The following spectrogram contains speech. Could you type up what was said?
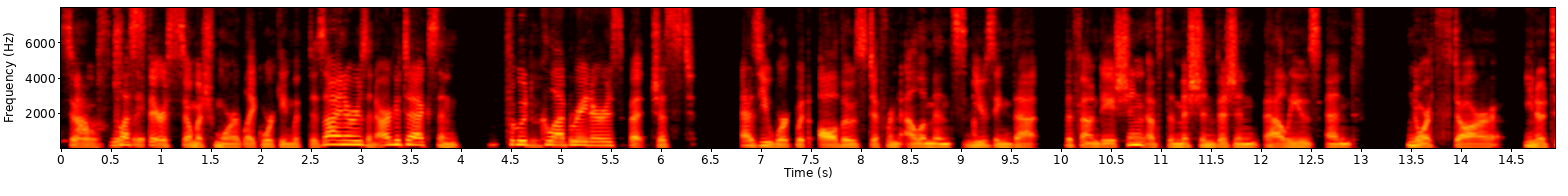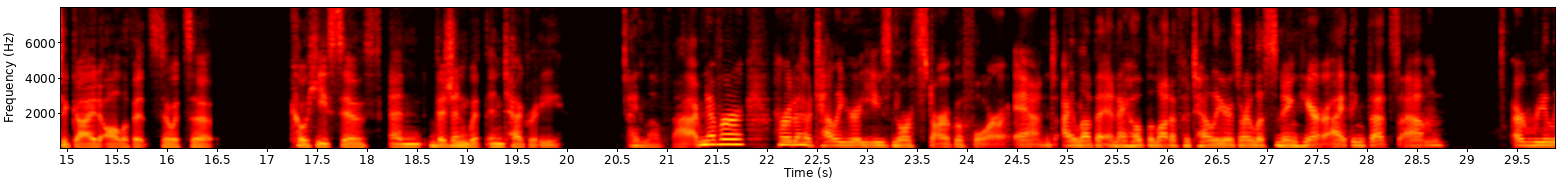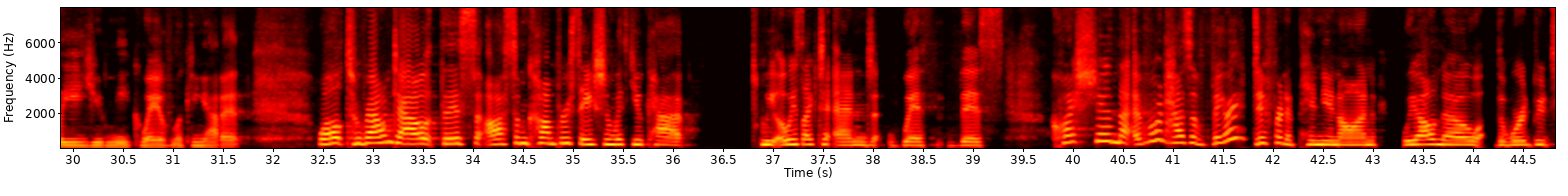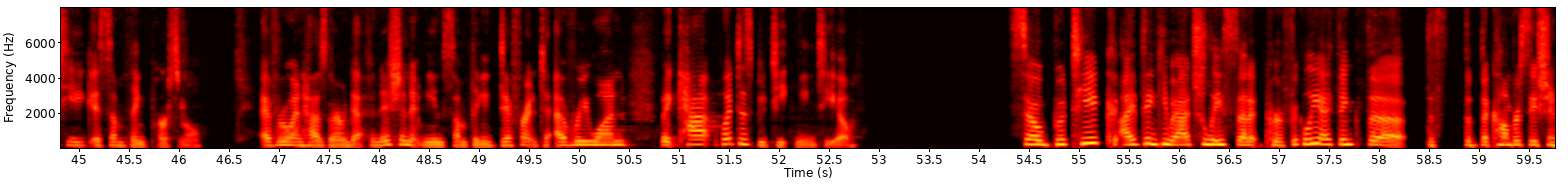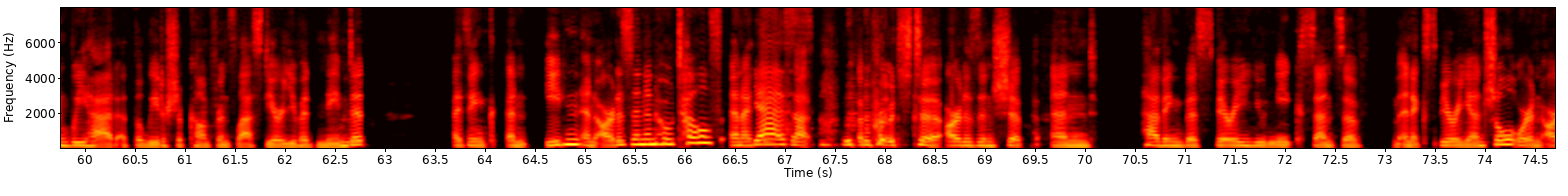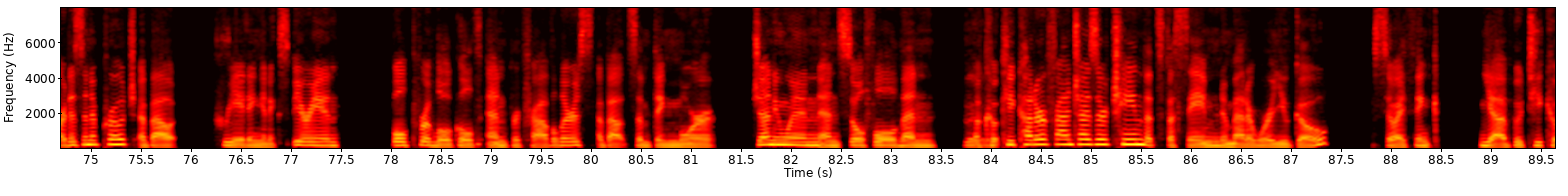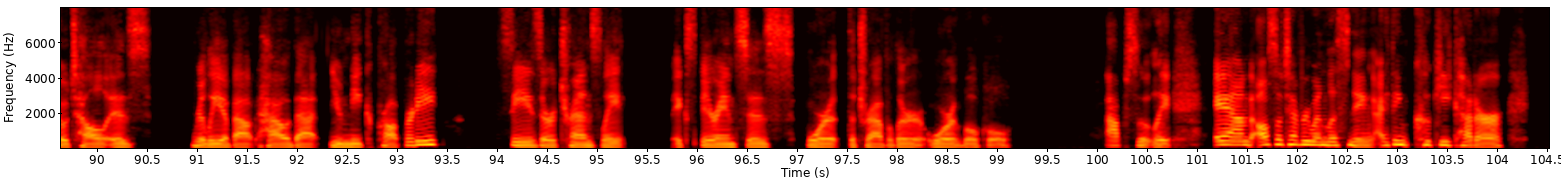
So, Absolutely. plus, there's so much more like working with designers and architects and food mm-hmm. collaborators, but just as you work with all those different elements, using that the foundation of the mission, vision, values, and North Star, you know, to guide all of it. So it's a cohesive and vision with integrity. I love that. I've never heard a hotelier use North Star before, and I love it. And I hope a lot of hoteliers are listening here. I think that's um, a really unique way of looking at it. Well, to round out this awesome conversation with you, Kat, we always like to end with this question that everyone has a very different opinion on. We all know the word boutique is something personal. Everyone has their own definition. It means something different to everyone. But, Kat, what does boutique mean to you? So, boutique, I think you actually said it perfectly. I think the the, the, the conversation we had at the leadership conference last year, you had named mm-hmm. it. I think an Eden and artisan in hotels. And I yes. think that approach to artisanship and having this very unique sense of an experiential or an artisan approach about creating an experience, both for locals and for travelers, about something more genuine and soulful than mm. a cookie cutter franchisor chain that's the same no matter where you go. So I think, yeah, boutique hotel is really about how that unique property sees or translate experiences for the traveler or local. Absolutely. And also to everyone listening, I think cookie cutter,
